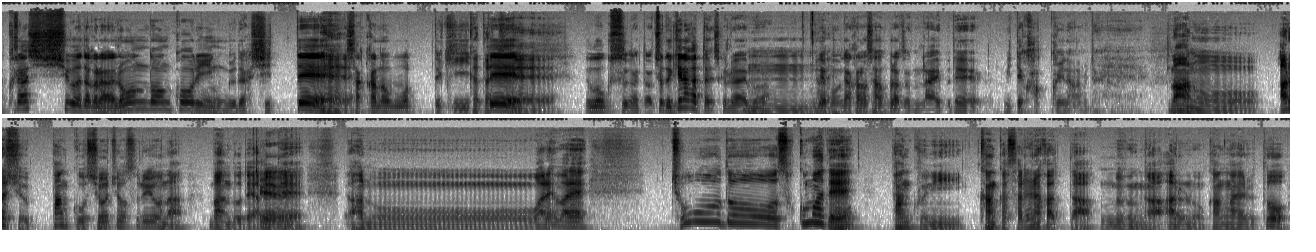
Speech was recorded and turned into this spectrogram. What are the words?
クラッシュはだからロンドンコーリングで知って、ええ。遡って聞い形てで。動く姿はちょっと行けなかったですけどライブは、うん。でもはい。中野サンプラザのライブで見てかっこいいなみたいな、まああのある種パンクを象徴するようなバンドであって、えあのー我々ちょうどそこまでパンクに感化されなかった部分があるのを考えると、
